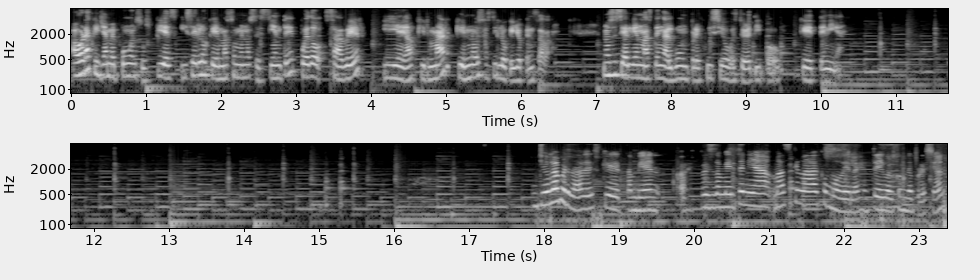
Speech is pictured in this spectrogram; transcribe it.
Ahora que ya me pongo en sus pies y sé lo que más o menos se siente, puedo saber y afirmar que no es así lo que yo pensaba. No sé si alguien más tenga algún prejuicio o estereotipo que tenía. Yo la verdad es que también, pues también tenía más que nada como de la gente igual con depresión,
